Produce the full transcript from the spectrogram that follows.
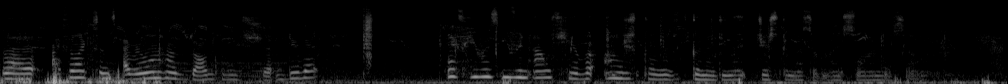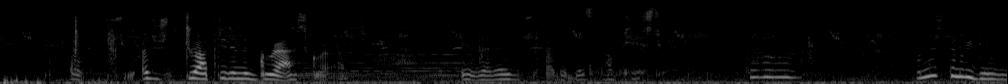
But I feel like since everyone has dogs, we should do it. If he was even out here, but I'm just gonna gonna do it just to mess up my slime. So, oh shoot, I just dropped it in the grass, grass, and then I just added this little piece to it. So, I'm just gonna be doing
